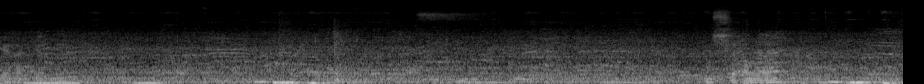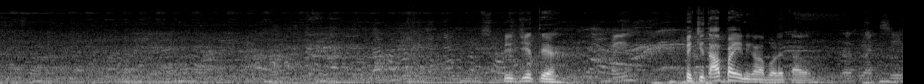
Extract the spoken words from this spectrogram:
Ya harganya Masya Allah. Pijit ya? Pijit apa ini kalau boleh tahu? refleksi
